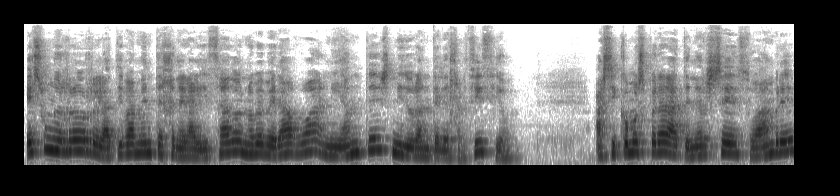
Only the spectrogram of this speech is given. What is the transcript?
Es un error relativamente generalizado no beber agua ni antes ni durante el ejercicio así como esperar a tener sed o hambre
